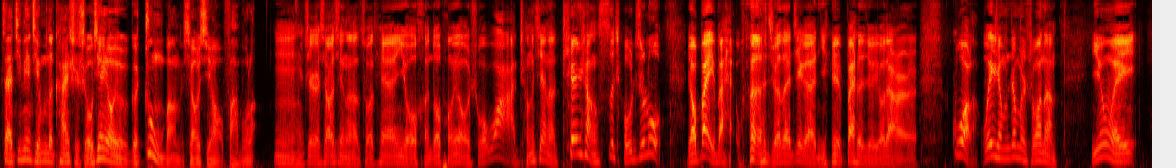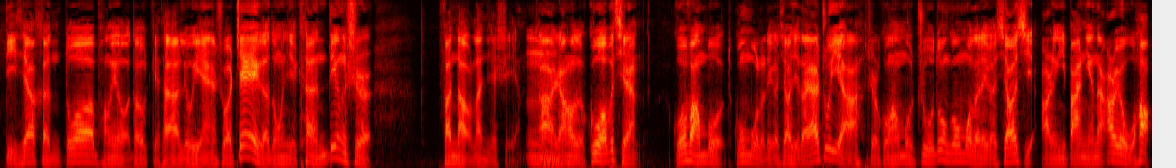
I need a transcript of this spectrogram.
在今天节目的开始，首先要有一个重磅的消息要发布了。嗯，这个消息呢，昨天有很多朋友说，哇，呈现了天上丝绸之路，要拜一拜。我觉得这个你拜的就有点过了。为什么这么说呢？因为底下很多朋友都给他留言说，这个东西肯定是反导拦截实验、嗯啊。然后果不其然，国防部公布了这个消息，大家注意啊，这是国防部主动公布的这个消息。二零一八年的二月五号。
